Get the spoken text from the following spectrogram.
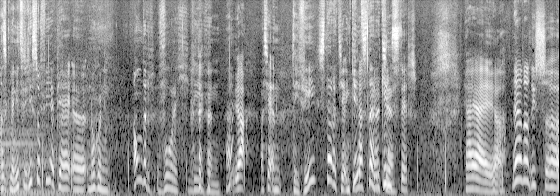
Als ik me niet vergis, Sophie, heb jij eh, nog een ander vorig leven. hè? Ja. Was jij een tv-sterretje, een Ja, kindsterretje? een kindster. Ja, ja, ja, ja. Dat is... eh,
